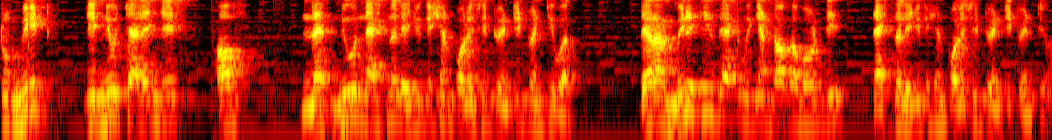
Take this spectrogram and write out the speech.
to meet the new challenges of new National Education Policy 2021. There are many things that we can talk about the National Education Policy 2021.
